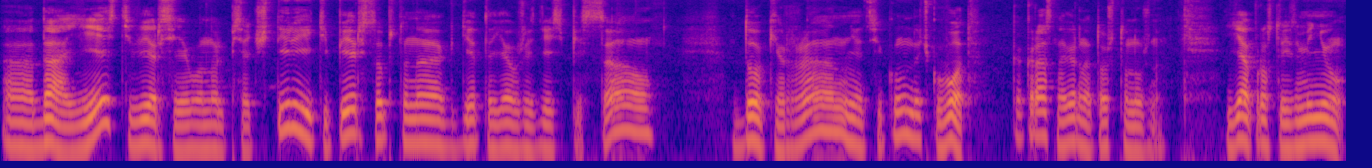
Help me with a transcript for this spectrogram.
Uh, да, есть версия его 0.54, и теперь, собственно, где-то я уже здесь писал. Docker run, нет, секундочку, вот, как раз, наверное, то, что нужно. Я просто изменю,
